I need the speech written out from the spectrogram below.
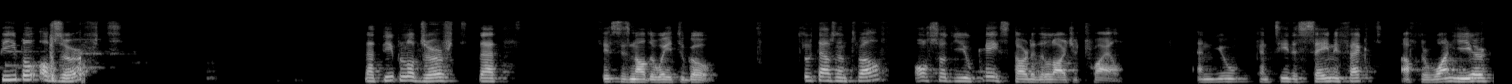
people observed that people observed that this is not the way to go. 2012, also the UK started a larger trial. And you can see the same effect after one year.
